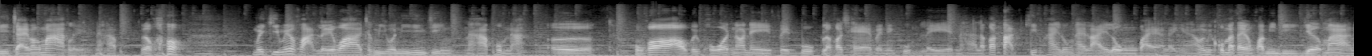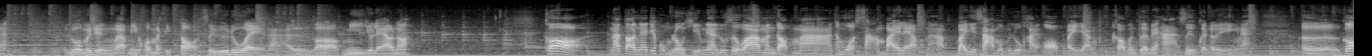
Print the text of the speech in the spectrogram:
ดีใจมากๆเลยนะครับ แล้วก็ไม่คิดไม่ฝันเลยว่าจะมีวันนี้จริง ๆ นะครับผมนะ เออ ผมก็เอาไปโพสเนาะใน Facebook แล้วก็แชร์ไปในกลุ่มเลนนะฮะ แล้วก็ตัดคลิปไฮลงไฮไลท์ลงไปอะไรเงี้ยมีคนมาแสดงความยินดีเยอะมากนะ รวมไปถึงแบบมีคนมาติดต่อซื้อด้วยนะ เออ ก็มีอยู่แล้วเนาะ ก็ณตอนนี้ที่ผมลงคลิปเนี่ยรู้สึกว่ามันดรอปมาทั้งหมด 3 ใบแล้วนะครับ ใบที่ 3 ผมไม่รู้ขายออกไปอยังก็เพื่อนๆไปหาสืบกันเองนะ เออ ก็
